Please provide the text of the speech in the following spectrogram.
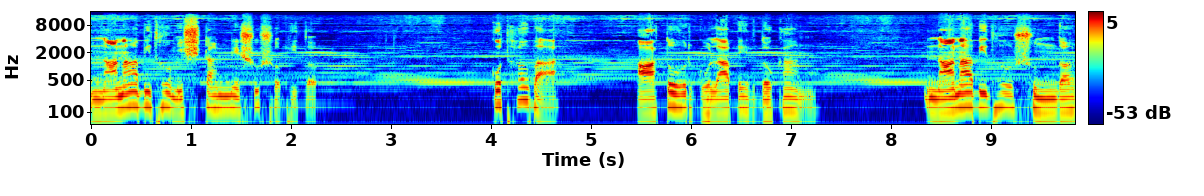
নানাবিধ মিষ্টান্নে সুশোভিত। কোথাও বা আতর গোলাপের দোকান, নানাবিধ সুন্দর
